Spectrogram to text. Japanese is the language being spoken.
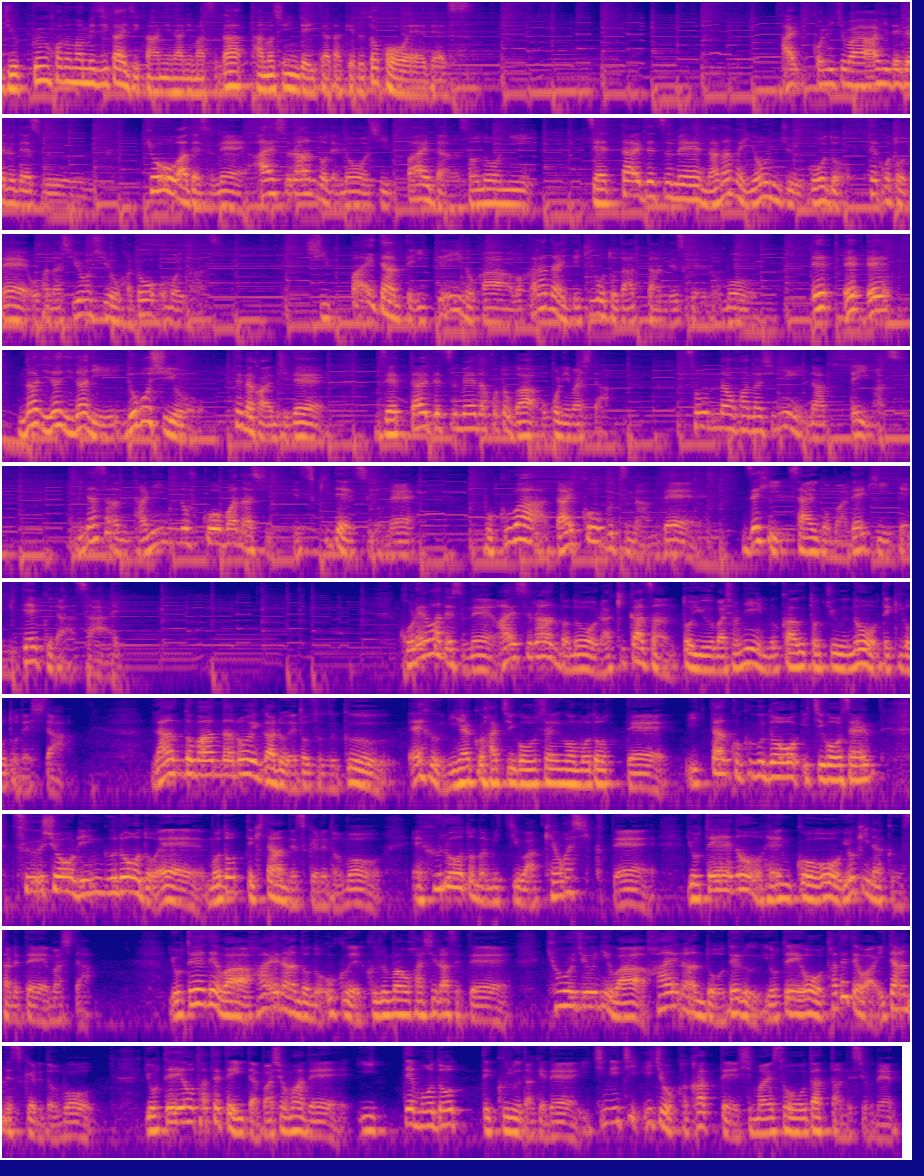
10分ほどの短い時間になりますが楽しんでいただけると光栄です。はいこんにちはヒデゲルです。今日はですねアイスランドでの失敗談その2絶対絶命斜め45度ってことでお話をしようかと思います。失敗談って言っていいのかわからない出来事だったんですけれどもえええ何何何？どうしよう？ってな感じで絶対絶命なことが起こりました。そんなお話になっています。皆さん他人の不幸話って好きですよね。僕は大好物なんでぜひ最後まで聞いてみてください。これはですねアイスランドのラキ火山という場所に向かう途中の出来事でした。ランドマンナロイガルへと続く F208 号線を戻って、一旦国道1号線、通称リングロードへ戻ってきたんですけれども、F ロードの道は険しくて、予定の変更を余儀なくされてました。予定ではハイランドの奥へ車を走らせて、今日中にはハイランドを出る予定を立ててはいたんですけれども、予定を立てていた場所まで行って戻ってくるだけで1日以上かかってしまいそうだったんですよね。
